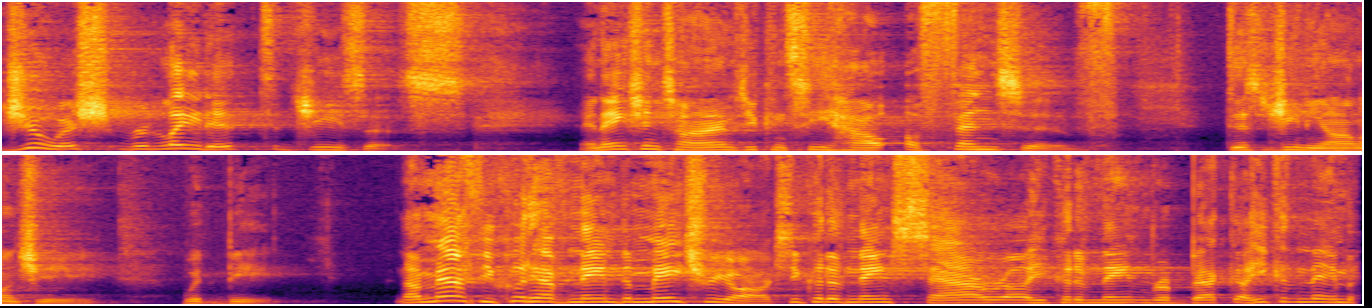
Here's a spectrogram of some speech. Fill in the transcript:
Jewish related to Jesus. In ancient times, you can see how offensive this genealogy would be. Now, Matthew could have named the matriarchs. He could have named Sarah. He could have named Rebecca. He could have named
